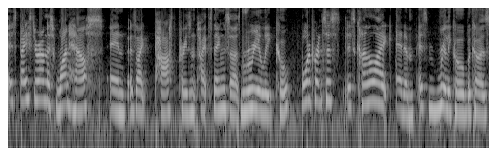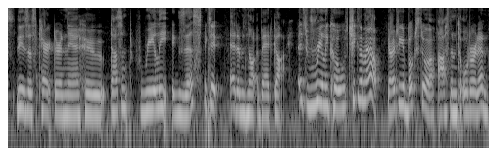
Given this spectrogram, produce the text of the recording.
it's based around this one house and it's like past present type thing, so it's really cool. Border Princes is kind of like Adam. It's really cool because there's this character in there who doesn't really exist, except Adam's not a bad guy. It's really cool. Check them out. Go to your bookstore, ask them to order it in.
